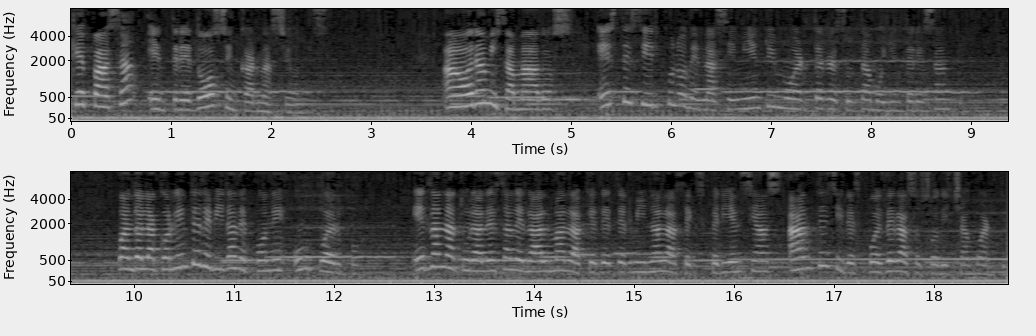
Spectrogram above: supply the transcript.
¿Qué pasa entre dos encarnaciones? Ahora, mis amados, este círculo de nacimiento y muerte resulta muy interesante. Cuando la corriente de vida depone un cuerpo, es la naturaleza del alma la que determina las experiencias antes y después de la susodicha muerte.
